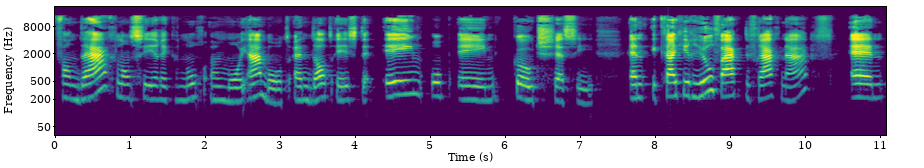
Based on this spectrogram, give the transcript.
vandaag lanceer ik nog een mooi aanbod. En dat is de 1 op 1 coach sessie. En ik krijg hier heel vaak de vraag na. En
